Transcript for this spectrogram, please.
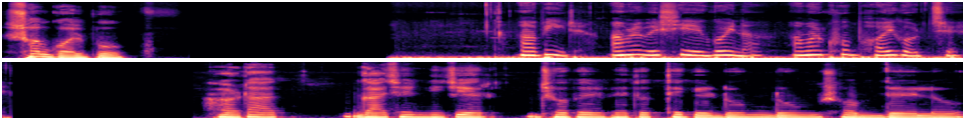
সব গল্প। আবির আমরা বেশি এগোই না। আমার খুব ভয় করছে। হঠাৎ গাছের নিচের ঝোপের ভেতর থেকে ডুম ডুম শব্দ এলো।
